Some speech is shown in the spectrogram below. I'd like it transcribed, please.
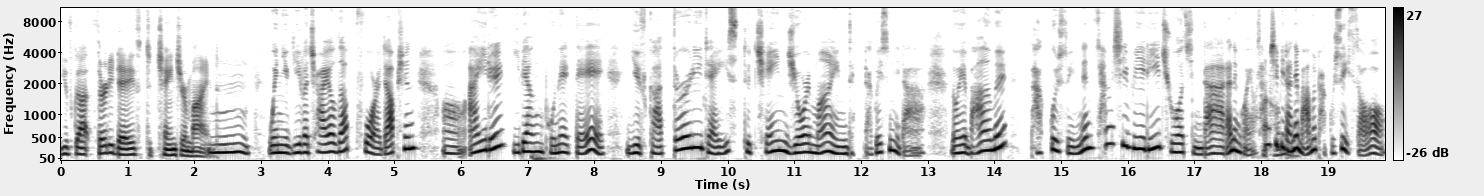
you've got 30 days to change your mind. When you give a child up for adoption, 어, 아이를 입양 보낼 때 you've got 30 days to change your mind 라고 했습니다. 너의 마음을 바꿀 수 있는 30일이 주어진다라는 거예요. 30일 안에 마음을 바꿀 수 있어.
